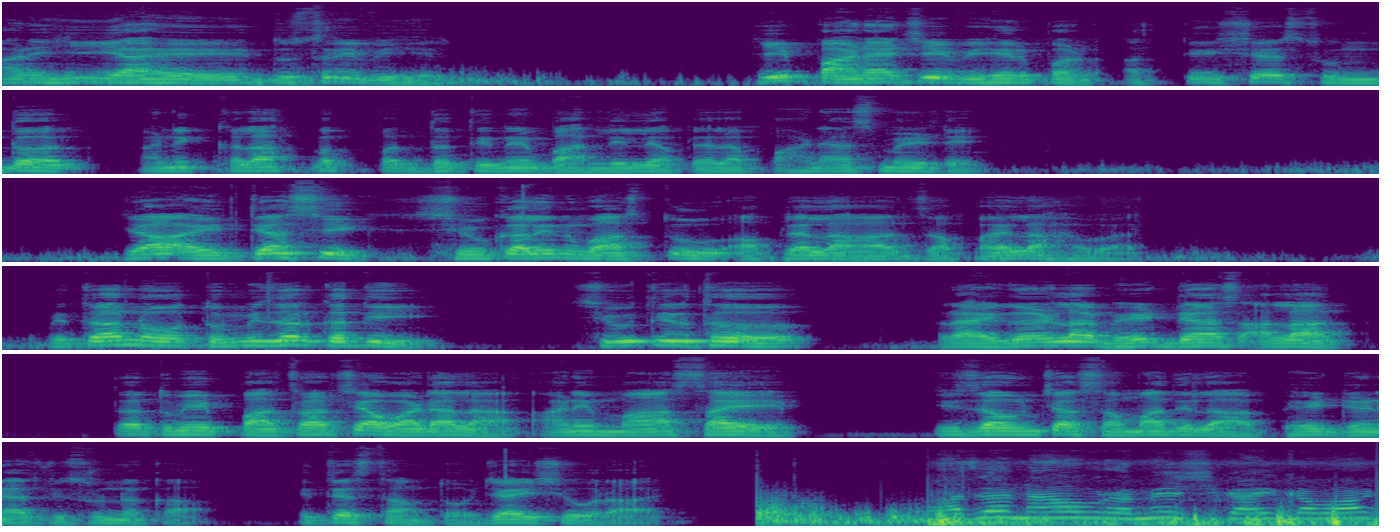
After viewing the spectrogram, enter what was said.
आणि ही आहे दुसरी विहीर. ही पाण्याची विहीर पण अतिशय सुंदर आणि कलात्मक पद्धतीने बांधलेली आपल्याला पाहण्यास मिळते. या ऐतिहासिक शिवकालीन वास्तू आपल्याला जपायला हव्यात. मित्रांनो तुम्ही जर कधी शिवतीर्थ रायगडला भेट द्यास आलात तर तुम्ही पाचाळच्या वाड्याला आणि मासाहेब जिजाऊंच्या समाधीला भेट देण्यास विसरू नका. इथेच थांबतो. जय शिवराय. माझं नाव रमेश गायकवाड.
